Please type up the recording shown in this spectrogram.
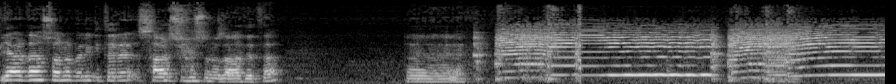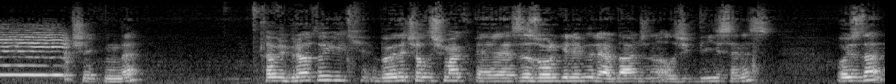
Bir yerden sonra böyle gitarı sarsıyorsunuz adeta. Ee, şeklinde. Tabii vibratoyu ilk böyle çalışmak e, size zor gelebilir eğer daha önceden alışık değilseniz. O yüzden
